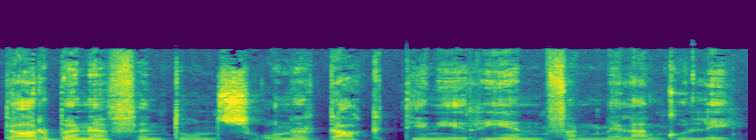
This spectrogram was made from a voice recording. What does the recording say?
Daarbinne vind ons onderdak teen die reën van melankolie.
